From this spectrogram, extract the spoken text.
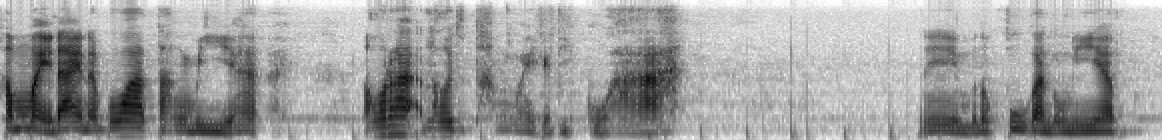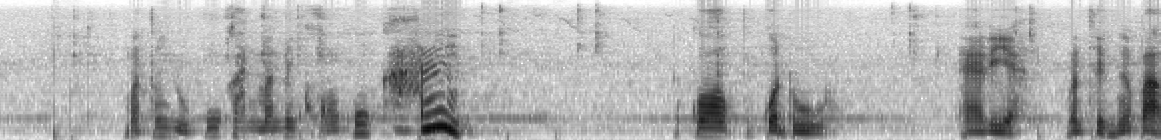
ทำใหม่ได้นะเพราะว่าตังมีฮะ เอาละเราจะทำใหม่กันดีกว่า นี่มันต้องคู่กันตรงนี้ครับ มันต้องอยู่คู่กัน มันเป็นของคู่กัน แล้วก็กดดู area มันถึงหรือเปล่า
